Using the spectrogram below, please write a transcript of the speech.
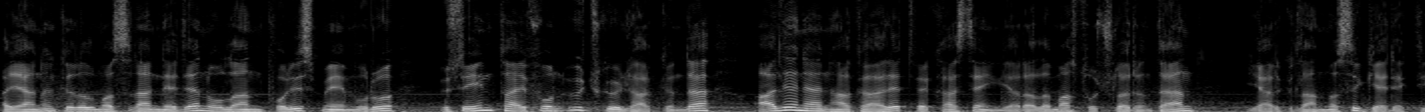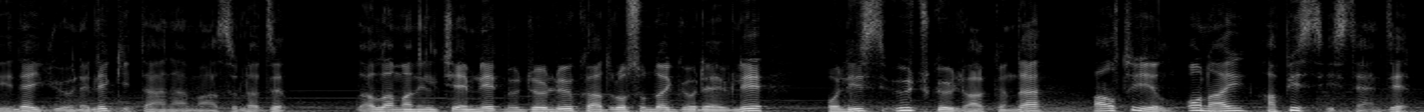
ayağının kırılmasına neden olan polis memuru Hüseyin Tayfun Üçgül hakkında alenen hakaret ve kasten yaralama suçlarından yargılanması gerektiğine yönelik iddianame hazırladı. Dalaman İlçe Emniyet Müdürlüğü kadrosunda görevli polis Üçgül hakkında 6 yıl 10 ay hapis istendi.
